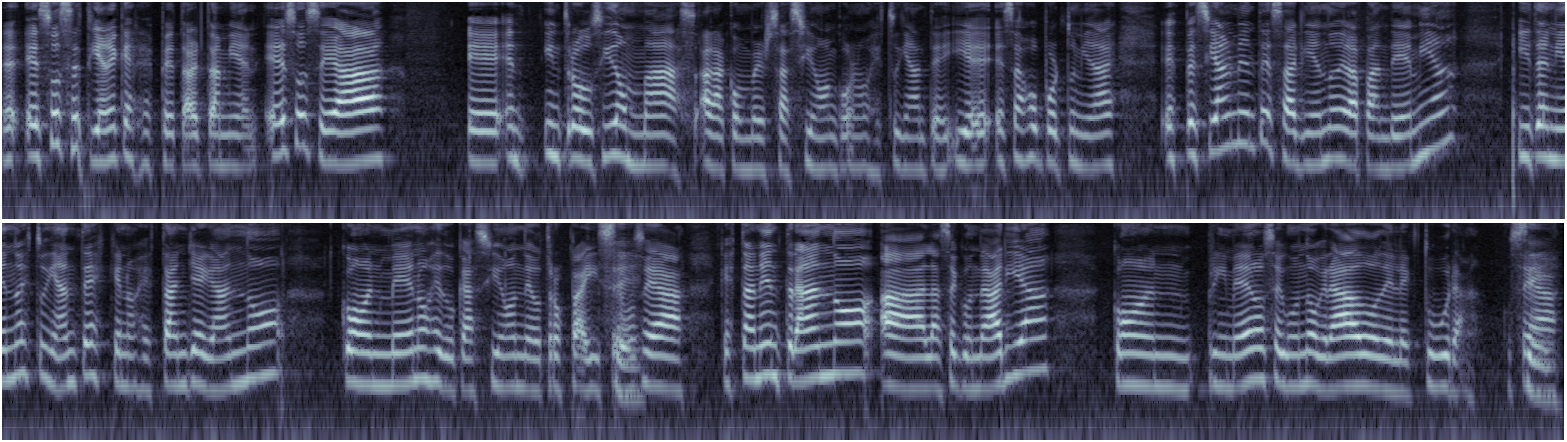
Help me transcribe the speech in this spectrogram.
e, eso se tiene que respetar también. Eso se ha eh, introducido más a la conversación con los estudiantes y e, esas oportunidades, especialmente saliendo de la pandemia y teniendo estudiantes que nos están llegando con menos educación de otros países, o sea, que están entrando a la secundaria con primero o segundo grado de lectura. O sea,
